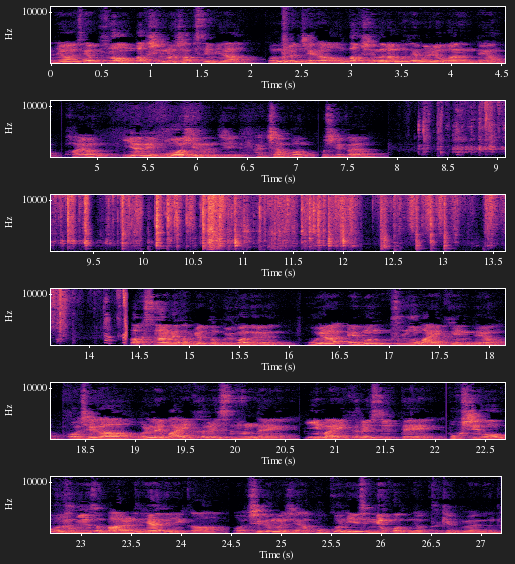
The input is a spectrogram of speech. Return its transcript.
안녕하세요. 프로 unboxing러 잡스입니다. 오늘은 제가 unboxing을 한번 해보려고 하는데요. 과연 이 안에 무엇이 있는지 같이 한번 보실까요? 박스 안에 담겼던 물건은 보야 M1 프로 마이크인데요. 어, 제가 원래 마이크를 쓰는데 이 마이크를 쓸 때 복식호흡을 하면서 말을 해야 되니까 어, 지금은 제가 복근이 생겼거든요. 어떻게 보면은.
